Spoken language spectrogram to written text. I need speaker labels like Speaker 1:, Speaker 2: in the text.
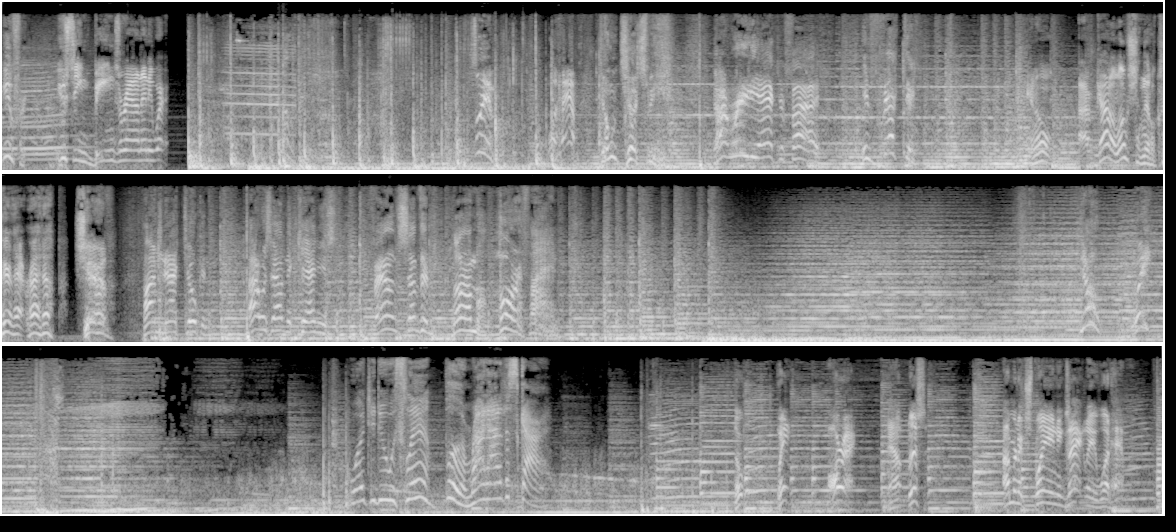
Speaker 1: Buford, you seen beans around anywhere? Slim, what happened?
Speaker 2: Don't touch me. I'm radioactified. Infected.
Speaker 1: You know, I've got a lotion that'll clear that right up.
Speaker 2: Sheriff, I'm not joking. I was out in the canyons, found something um horrifying.
Speaker 3: What'd you do with Slim?
Speaker 4: Blew him right out of the sky.
Speaker 1: Nope. Wait. All right. Now, listen. I'm going to explain exactly what happened.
